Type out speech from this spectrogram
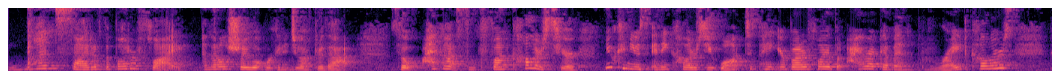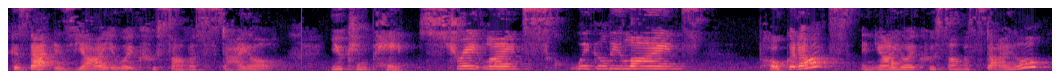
one side of the butterfly and then I'll show you what we're going to do after that. So I got some fun colors here. You can use any colors you want to paint your butterfly, but I recommend bright colors because that is Yayoi Kusama's style. You can paint straight lines, squiggly lines, polka dots in Yayoi Kusama style.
